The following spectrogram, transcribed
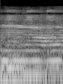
Yeah.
